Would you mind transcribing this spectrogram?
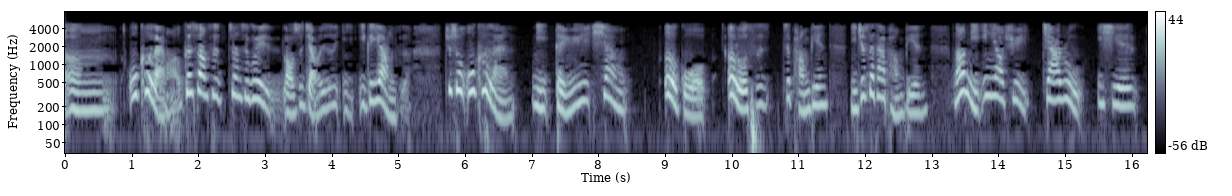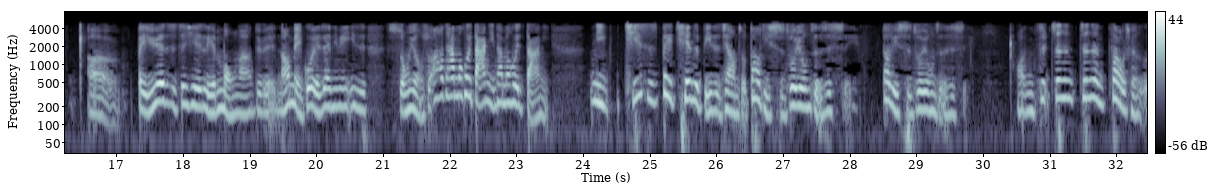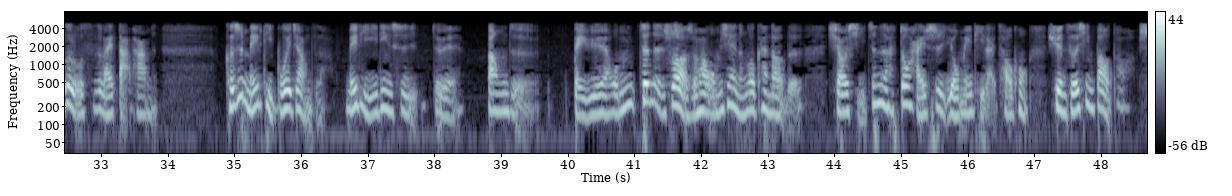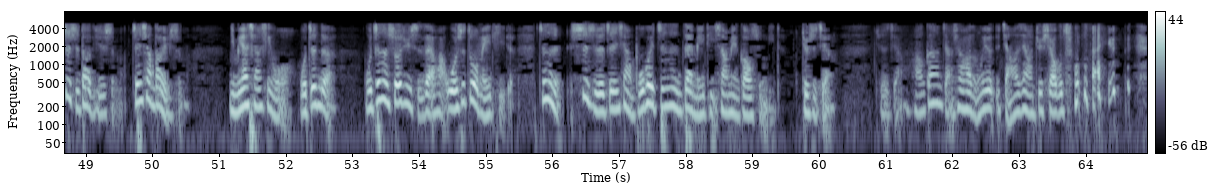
嗯，乌克兰啊，跟上次郑志贵老师讲的是一一个样子，就说乌克兰，你等于像俄国、俄罗斯这旁边，你就在他旁边，然后你硬要去加入一些呃北约的这些联盟啊，对不对？然后美国也在那边一直怂恿说啊，他们会打你，他们会打你，你其实被牵着鼻子这样走，到底始作俑者是谁？到底始作俑者是谁？哦，你这真真正造成俄罗斯来打他们，可是媒体不会这样子啊，媒体一定是对不对？帮着北约啊，我们真的说老实话，我们现在能够看到的消息，真的都还是由媒体来操控，选择性报道啊。事实到底是什么？真相到底是什么？你们要相信我，我真的，我真的说句实在话，我是做媒体的，真的事实的真相不会真正在媒体上面告诉你的，就是这样。就是这样，好，刚刚讲笑话怎么又讲到这样就笑不出来？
